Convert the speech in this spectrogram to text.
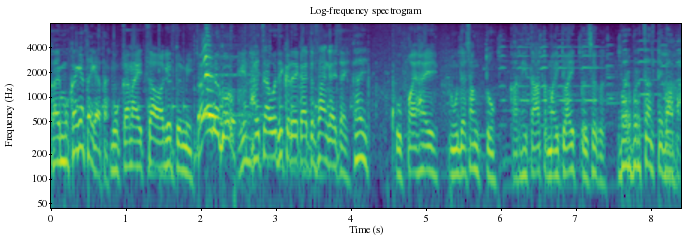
काय मुका घेताय का आता? मुक्का नाही चावा घेतो मी ए, नको. हे नाही चावत इकडे काय तर सांगायचं आहे काय? उपाय आहे पण उद्या सांगतो. कारण इथं आत्मा आहे तो ऐकल सगळं. बरं बरं चालतंय बाबा.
